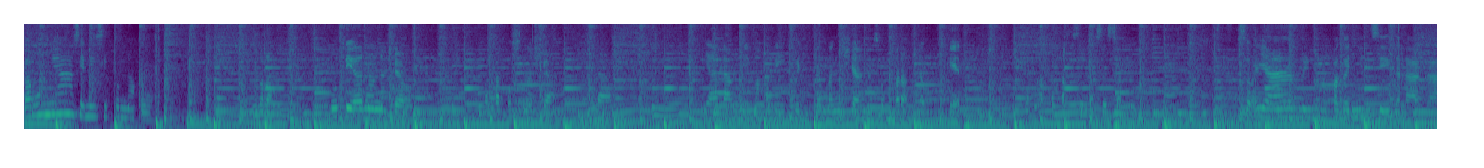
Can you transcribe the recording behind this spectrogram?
Bango niya, sinisipon ako. Sobra. Buti ano na siya. oh. Patapos na siya. Wala. Kaya lang, may mga liquid naman siya na sobrang lapkit. Pumapatak sila sa sakit. So, ayan, may mga paganyan si dalaga.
